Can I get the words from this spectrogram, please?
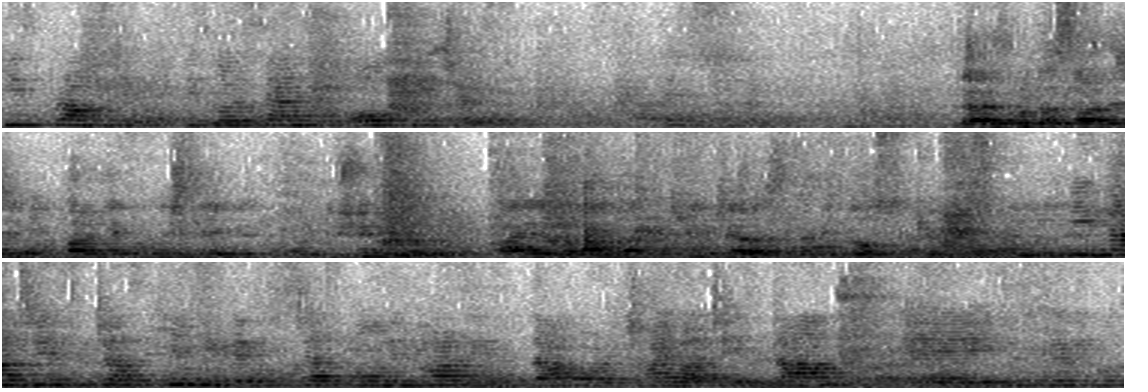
he's promised that he's gonna send all pictures. Ben burada sadece bir park yapılmış diye düşünmüyorum. Aynı zamanda iki ülke arasında bir dostluk köprüsü kuruluyor. He's not just, just thinking that it's just only part is done or Chai Bache is done. Uh, it is really good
